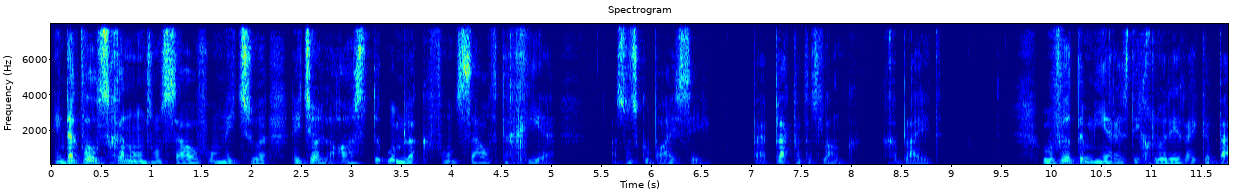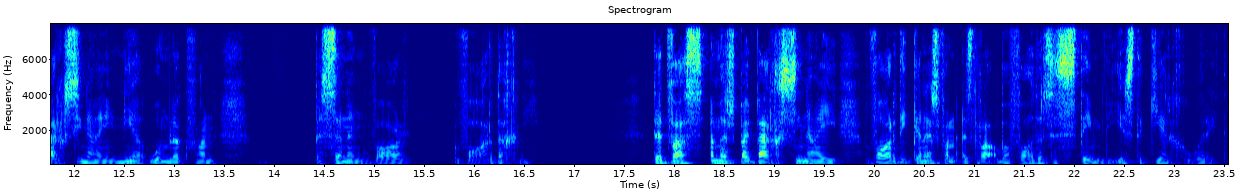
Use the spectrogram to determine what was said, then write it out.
En dikwels gun ons onsself om net so net so laaste oomblik vir onsself te gee as ons Kobai sê by 'n plek wat ons lank gebly het. Hoeveel te meer is die glorieryke berg Sinai nie 'n oomblik van besinning waar waardig nie. Dit was immers by Berg Sinai waar die kinders van Israel Abba Vader se stem die eerste keer gehoor het.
